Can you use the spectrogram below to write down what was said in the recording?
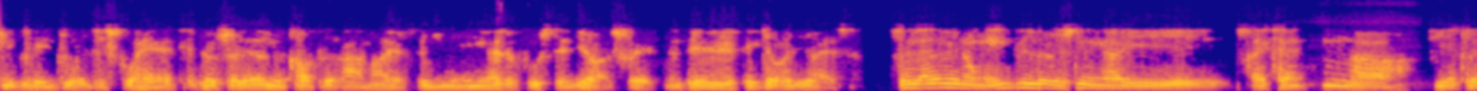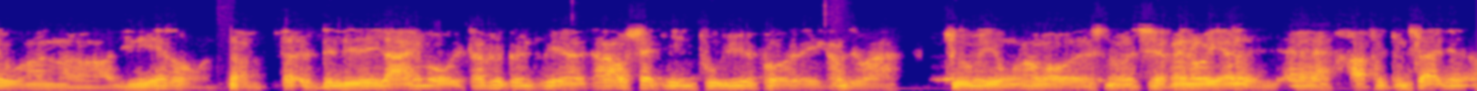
type vinduer de skulle have. Det blev så lavet med koblet rammer efter min mening, altså fuldstændig åndssvagt, men det, det gjorde de jo altså. Så lavede vi nogle enkelte løsninger i trekanten og firkløveren og lineærgården. Når det led i legemål, der begyndte vi at, der afsatte vi en pulje på, jeg ved ikke om det var 20 millioner om året sådan noget, til at renovere af fraflytningslejligheder.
